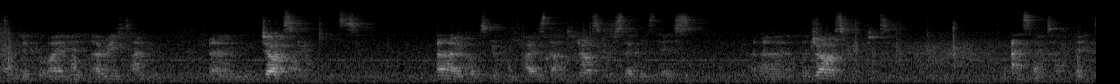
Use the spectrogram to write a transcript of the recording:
currently provided a real-time um, JavaScript uh, CoffeeScript compiles down to JavaScript, so this is uh, the JavaScript as I type it.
